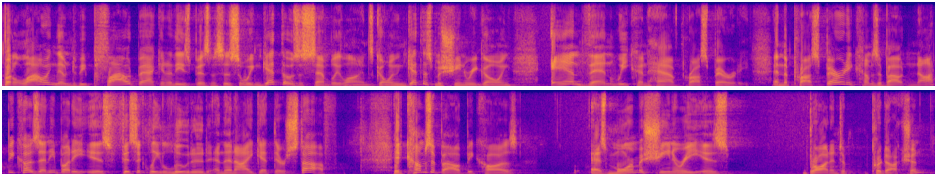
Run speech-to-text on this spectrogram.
but allowing them to be plowed back into these businesses so we can get those assembly lines going, and get this machinery going, and then we can have prosperity. And the prosperity comes about not because anybody is physically looted and then I get their stuff. It comes about because as more machinery is brought into production,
